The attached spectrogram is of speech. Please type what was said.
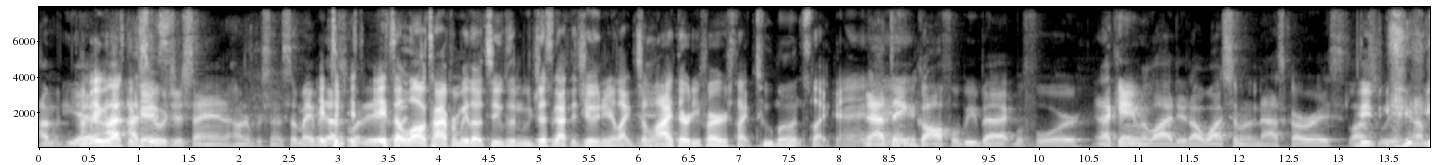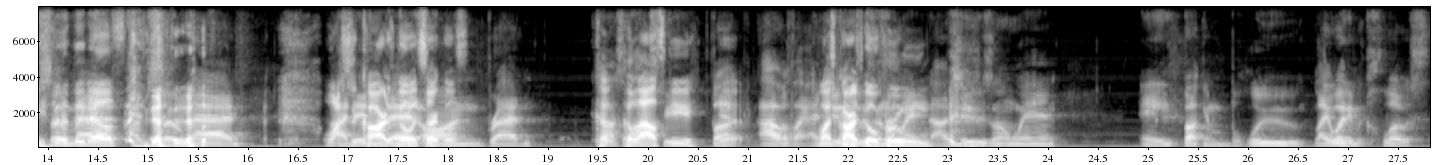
I'm yeah. maybe that's the I, I see what you're saying, 100. percent So maybe It's, that's a, what it is. it's a long time for me though too because we just got the junior like July 31st, like two months, like Yeah, I eh. think golf will be back before. And I can't even lie, dude. I watched some of the NASCAR race last Did- week. And I'm so Nothing mad. else. I'm so Nothing else. mad. watch I the cars go in circles. On Brad Ko- Keselowski, Fuck. I was like, I Watch knew cars go vroom. Win. I knew he was gonna win, and he fucking blew. Like it wasn't even close.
